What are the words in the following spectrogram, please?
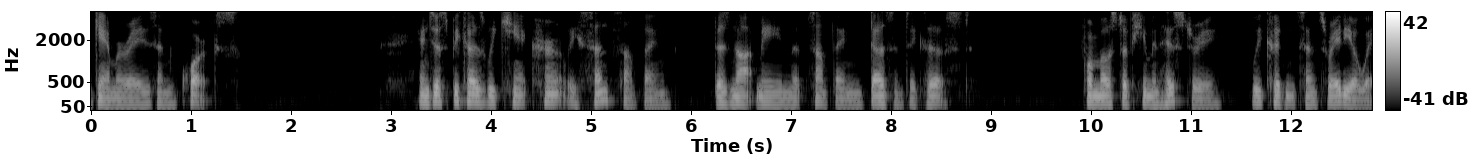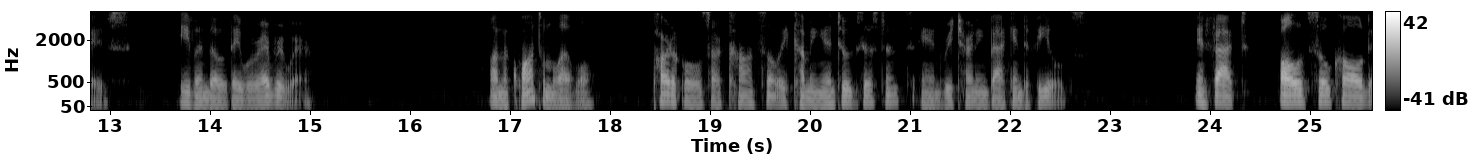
gamma rays and quarks. And just because we can't currently sense something does not mean that something doesn't exist. For most of human history, we couldn't sense radio waves, even though they were everywhere. On the quantum level, particles are constantly coming into existence and returning back into fields. In fact, all of so-called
